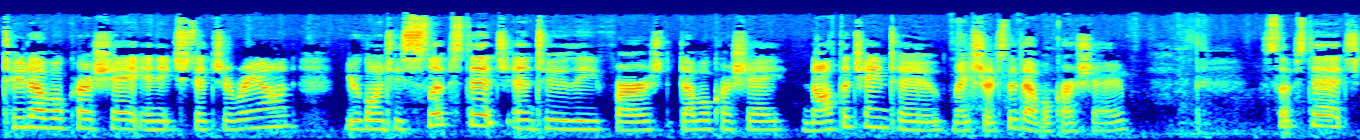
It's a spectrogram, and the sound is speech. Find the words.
two double crochet in each stitch around, you're going to slip stitch into the first double crochet, not the chain two, make sure it's the double crochet. Slip stitch,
